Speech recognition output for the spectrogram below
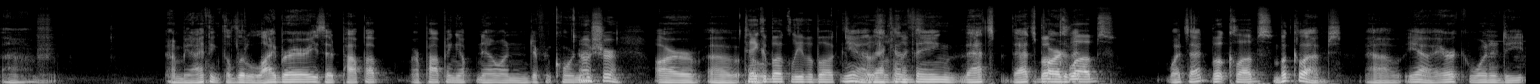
um, I mean, I think the little libraries that pop up are popping up now on different corners. oh, sure. Are uh, Take a book, leave a book. yeah, that kind of thing. That's that's Book part of clubs. What's that? Book clubs. Book clubs. Uh, yeah, Eric wanted to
